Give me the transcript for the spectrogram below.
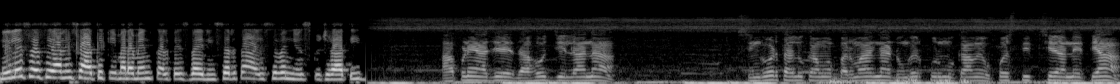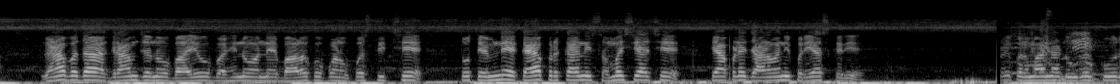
નિલેશ રસિયાની સાથે કેમેરામેન કલ્પેશભાઈ નિસરતા, આઈ ન્યૂઝ ગુજરાતી. આપણે આજે દાહોદ જિલ્લાના સિંગોડ તાલુકામાં પરમારના ડુંગરપુર મુકામે ઉપસ્થિત છે અને ત્યાં ઘણા બધા ગ્રામજનો, ભાઈઓ, બહેનો અને બાળકો પણ ઉપસ્થિત છે. તો તેમને કયા પ્રકારની સમસ્યા છે તે આપણે જાણવાની પ્રયાસ કરીએ. પરમારના ડુંગરપુર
